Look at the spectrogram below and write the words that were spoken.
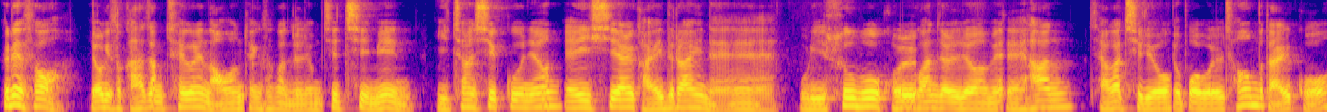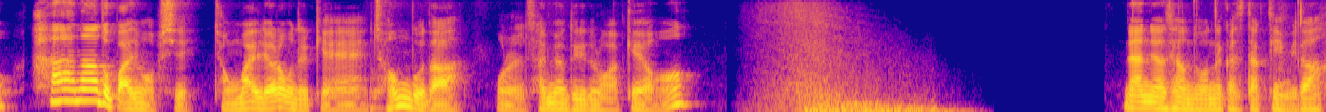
그래서 여기서 가장 최근에 나온 퇴행성 관절염 지침인 2019년 ACR 가이드라인에 우리 수부 골관절염에 대한 자가치료 요법을 전부 다 읽고 하나도 빠짐없이 정말 여러분들께 전부 다 오늘 설명드리도록 할게요. 네, 안녕하세요. 누원내까지 닥터입니다.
